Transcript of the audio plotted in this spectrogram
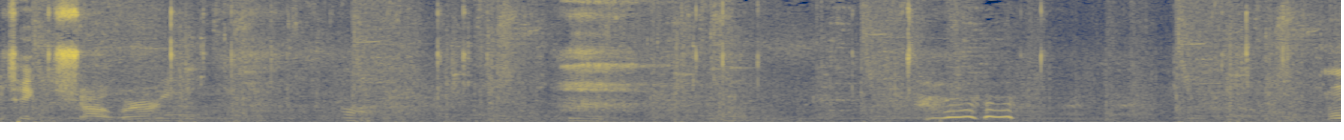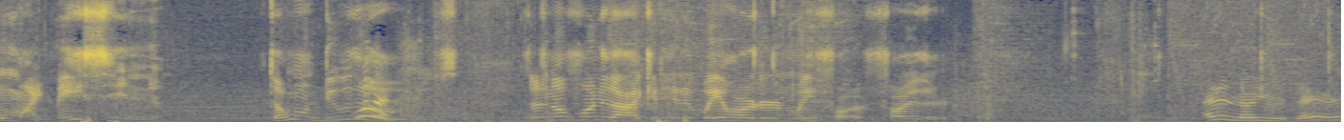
You take the shot. Where are you? Oh my Mason! Don't do What? those. There's no point in that. I could hit it way harder and way far farther. I didn't know you were there.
